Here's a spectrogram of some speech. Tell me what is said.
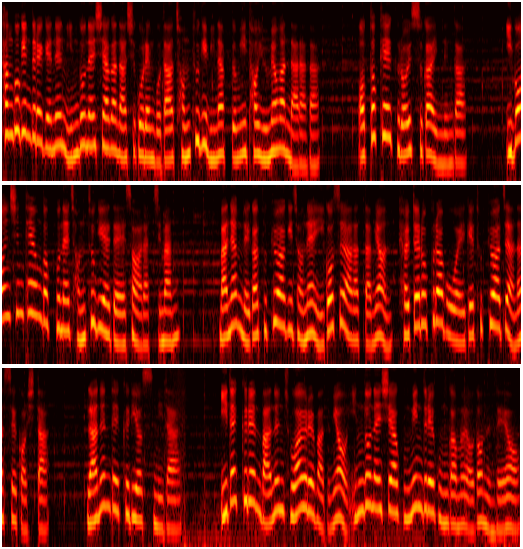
한국인들에게는 인도네시아가 나시고랭보다 전투기 미납금이 더 유명한 나라다. 어떻게 그럴 수가 있는가? 이번 신태용 덕분에 전투기에 대해서 알았지만 만약 내가 투표하기 전에 이것을 알았다면 절대로 프라보어에게 투표하지 않았을 것이다. 라는 댓글이었습니다. 이 댓글은 많은 좋아요를 받으며 인도네시아 국민들의 공감을 얻었는데요.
